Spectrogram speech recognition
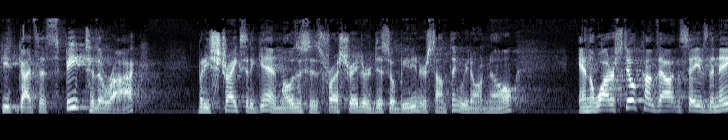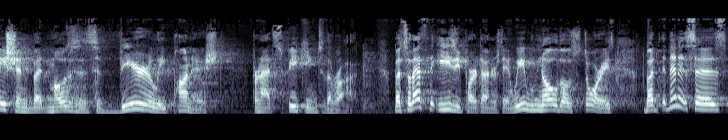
he, God says, Speak to the rock, but he strikes it again. Moses is frustrated or disobedient or something, we don't know. And the water still comes out and saves the nation, but Moses is severely punished for not speaking to the rock. But so that's the easy part to understand. We know those stories. But then it says,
